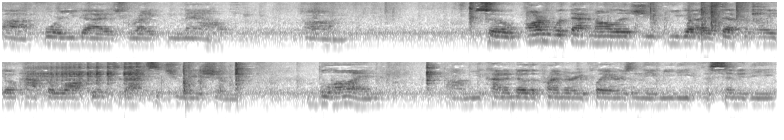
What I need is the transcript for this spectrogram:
uh, for you guys right now. Um, so armed with that knowledge, you, you guys definitely don't have to walk into that situation blind. Um, you kind of know the primary players in the immediate vicinity.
